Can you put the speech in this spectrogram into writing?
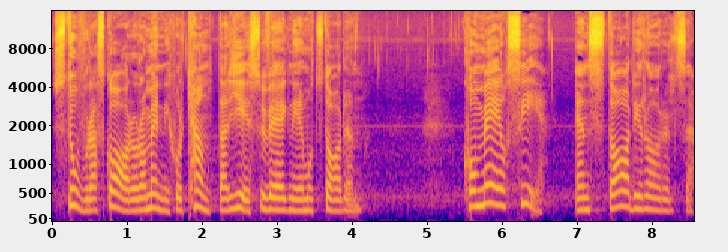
Stora skaror av människor kantar Jesu väg ner mot staden. Kom med och se en stad i rörelse.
